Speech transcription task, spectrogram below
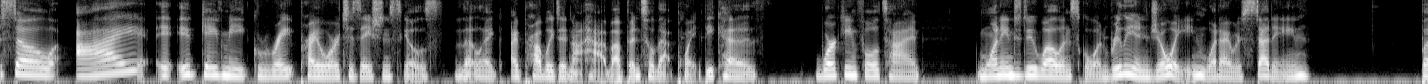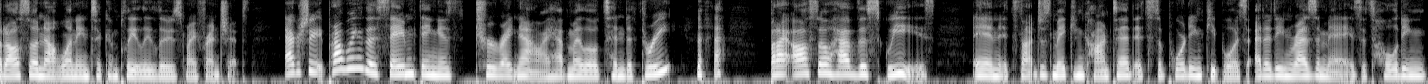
so I it, it, gave me great prioritization skills that like I probably did not have up until that point because working full time, wanting to do well in school and really enjoying what I was studying, but also not wanting to completely lose my friendships. Actually, probably the same thing is true right now. I have my little 10 to 3, but I also have the squeeze. And it's not just making content, it's supporting people, it's editing resumes, it's holding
